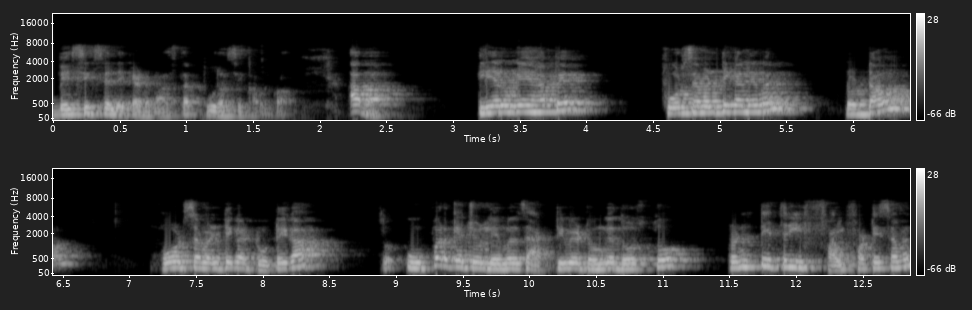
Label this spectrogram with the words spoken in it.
बेसिक से लेकर एडवांस तक पूरा सिखाऊँगा। अब क्लियर हो गया यहाँ पे? 470 का लेवल नोट डाउन 470 का टूटेगा। तो ऊपर के जो लेवल्स एक्टिवेट होंगे दोस्तों 23,547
